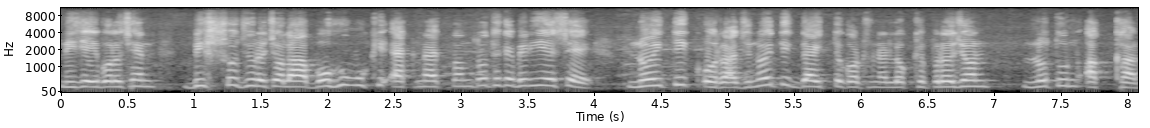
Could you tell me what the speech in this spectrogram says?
নিজেই বলেছেন, বিশ্বজুড়ে চলা বহুমুখী একনায়কতন্ত্র থেকে বেরিয়ে এসে নৈতিক ও রাজনৈতিক দায়িত্ব গঠনের লক্ষ্যে প্রয়োজন নতুন আখ্যান।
